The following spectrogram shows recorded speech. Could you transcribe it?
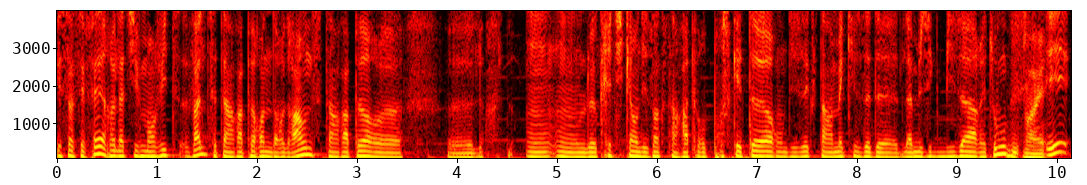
et ça s'est fait relativement vite. Vald, c'était un rappeur underground, c'était un rappeur. euh, euh, on, on le critiquait en disant que c'était un rappeur pour skater, on disait que c'était un mec qui faisait de, de la musique bizarre et tout. Ouais. Et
